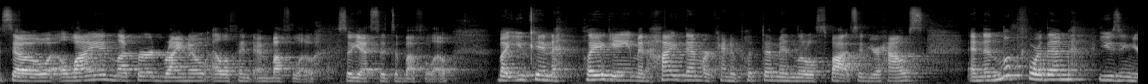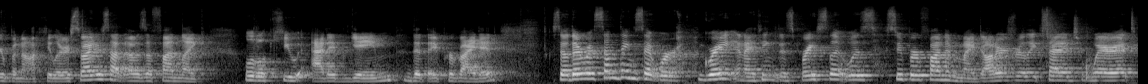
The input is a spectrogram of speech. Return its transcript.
So a lion, leopard, rhino, elephant, and buffalo. So yes, it's a buffalo. But you can play a game and hide them or kind of put them in little spots in your house and then look for them using your binoculars. So I just thought that was a fun, like little cute added game that they provided. So there was some things that were great and I think this bracelet was super fun and my daughter's really excited to wear it.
